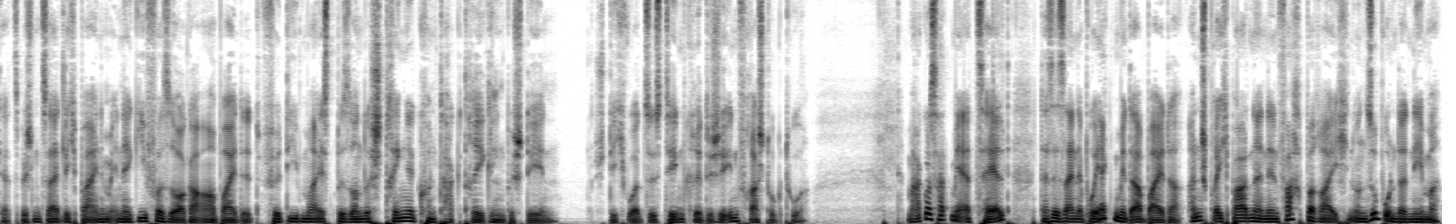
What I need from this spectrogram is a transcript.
der zwischenzeitlich bei einem Energieversorger arbeitet, für die meist besonders strenge Kontaktregeln bestehen. Stichwort systemkritische Infrastruktur. Markus hat mir erzählt, dass er seine Projektmitarbeiter, Ansprechpartner in den Fachbereichen und Subunternehmer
